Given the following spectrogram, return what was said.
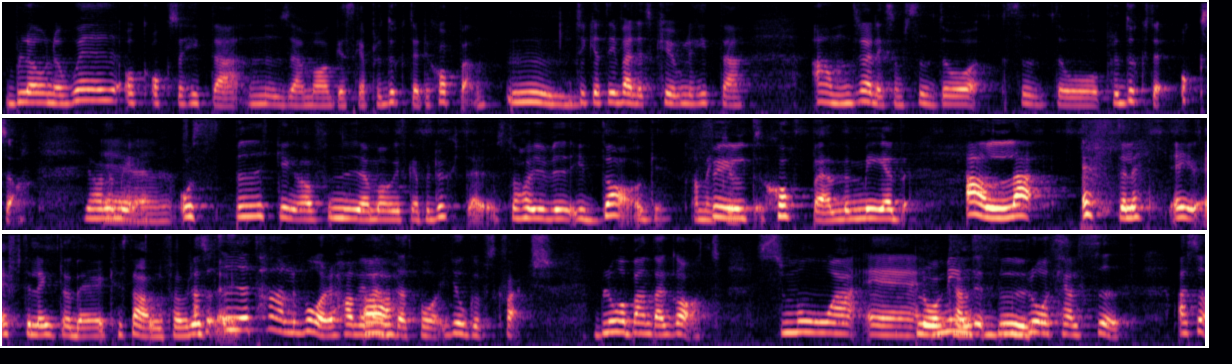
blown away och också hitta nya magiska produkter till shoppen. Jag tycker att det är väldigt kul att hitta andra liksom, sido, sidoprodukter också. Jag håller med. Eh. Och speaking of nya magiska produkter så har ju vi idag men fyllt gud. shoppen med alla efterlä- eh, efterlängtade kristallfavoriter. Alltså i ett halvår har vi Ah. väntat på jordgubbskvarts, blå bandagat, små eh, Blå mindre- kalcit. blå kalcit. Alltså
